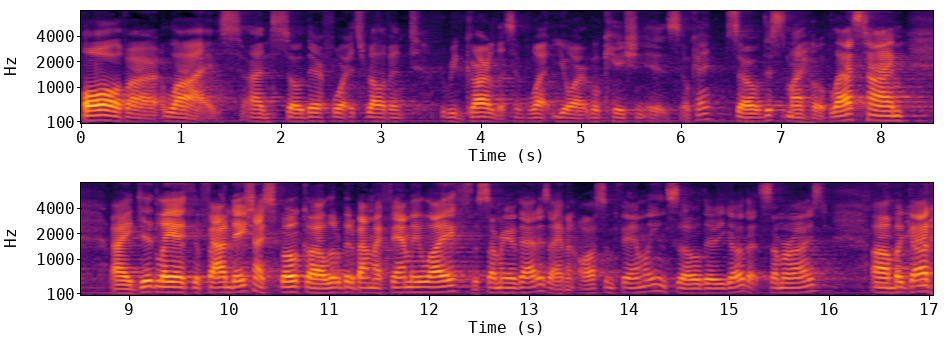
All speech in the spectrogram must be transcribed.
all of our lives. And so, therefore, it's relevant regardless of what your vocation is. Okay? So, this is my hope. Last time, I did lay the foundation. I spoke a little bit about my family life. The summary of that is I have an awesome family, and so there you go, that's summarized. Um, but God,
